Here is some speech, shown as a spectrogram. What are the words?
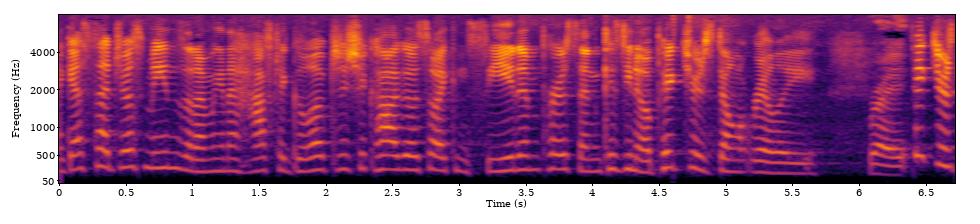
I guess that just means that I'm going to have to go up to Chicago so I can see it in person because, you know, pictures don't really Right. Pictures,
